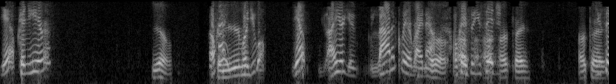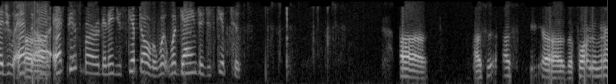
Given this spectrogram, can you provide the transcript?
Yep. Can you hear us? Yeah. Okay. Can you hear me? Well, you. Yep. I hear you loud and clear right now. Uh, okay. uh, So you said you, uh, okay. Okay. you said you were at uh, uh, at Pittsburgh, and then you skipped over. What what game did you skip to? Uh, I see, I uh, the 49ers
